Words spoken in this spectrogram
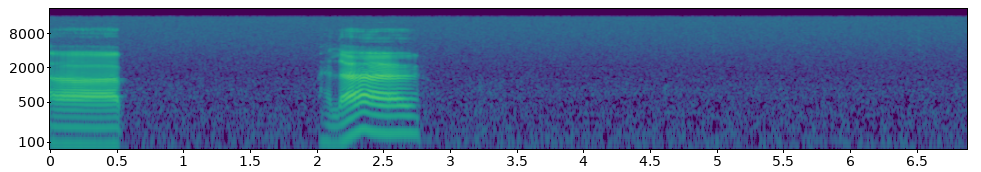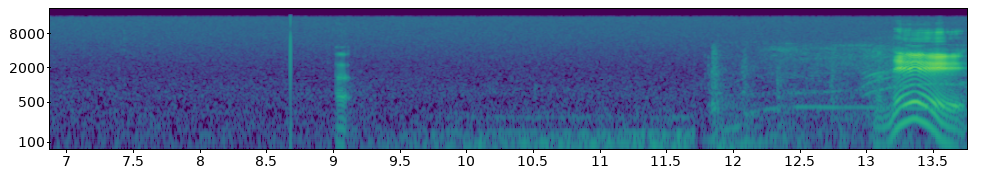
Öö. Hello? Ö. No niin.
